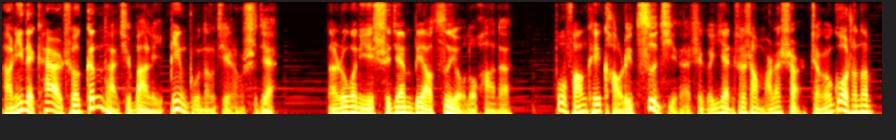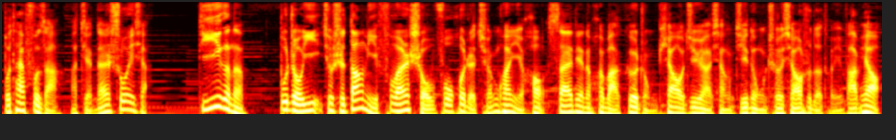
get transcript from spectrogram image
啊，你得开着车跟他去办理，并不能节省时间。那如果你时间比较自由的话呢，不妨可以考虑自己的这个验车上牌的事儿。整个过程呢不太复杂啊，简单说一下。第一个呢，步骤一就是当你付完首付或者全款以后，四 S 店呢会把各种票据啊，像机动车销售的统一发票、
